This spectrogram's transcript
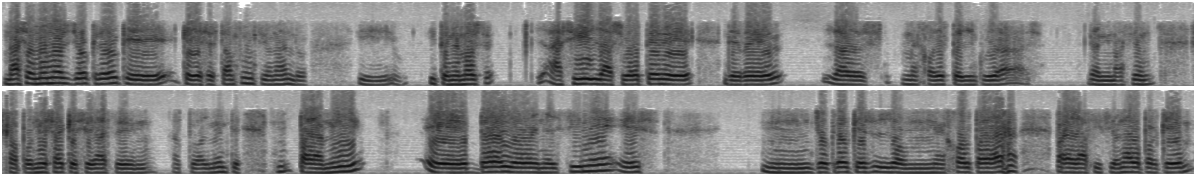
más o menos yo creo que, que les están funcionando y, y tenemos así la suerte de, de ver las mejores películas de animación japonesa que se hacen actualmente. Para mí, eh, verlo en el cine es, mm, yo creo que es lo mejor para, para el aficionado, porque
